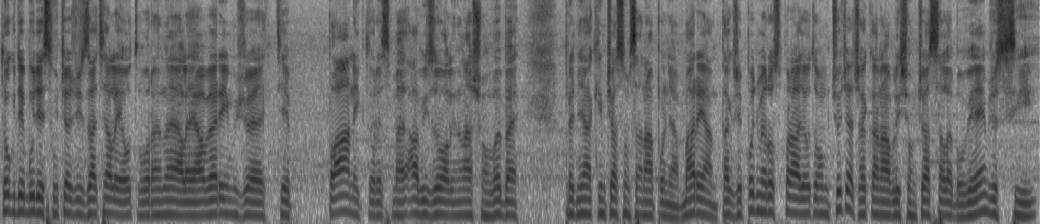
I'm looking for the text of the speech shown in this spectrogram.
To, kde bude súťažiť, zatiaľ je otvorené, ale ja verím, že tie plány, ktoré sme avizovali na našom webe, pred nejakým časom sa naplňa. Marian, takže poďme rozprávať o tom, čo ťa čaká na bližšom čase, lebo viem, že si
